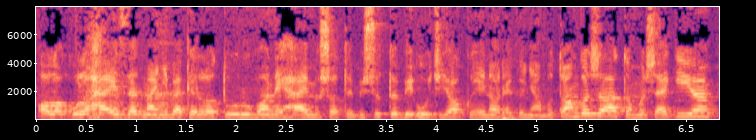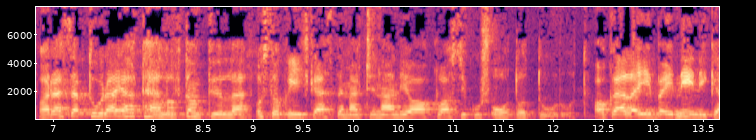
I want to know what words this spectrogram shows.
alakul a helyzet, mennyibe kerül a túrú, van néhány, stb. stb. Úgyhogy akkor én a reganyámot angazsáltam, most segíjön. A receptúráját elloptam tőle, azt akkor így kezdtem megcsinálni a klasszikus ótott túrút. Akkor elejében egy nénike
